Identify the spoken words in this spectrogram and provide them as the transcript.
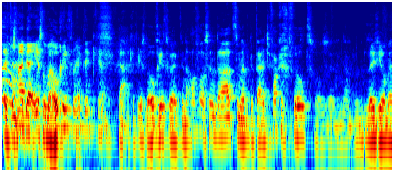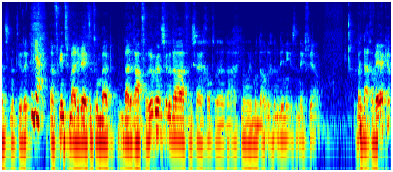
Hey, volgens mij heb jij eerst nog bij Hooggeert gewerkt, denk ik. Hè? Ja, ik heb eerst bij Hooggeert gewerkt in de afwas inderdaad. Toen heb ik een tijdje vakken gevuld, zoals uh, nou, legio mensen natuurlijk. Ja. Een vriend van mij die werkte toen bij, bij de Raad van Rubens inderdaad. En die zei, god, we hebben eigenlijk nog iemand nodig in de bediening, is er niks voor jou. Ben ik daar gaan werken.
